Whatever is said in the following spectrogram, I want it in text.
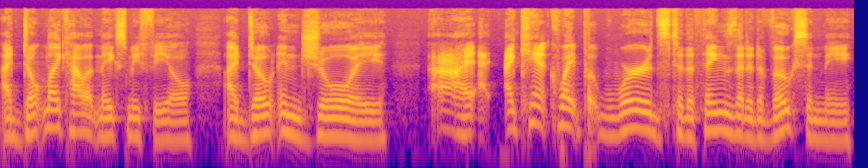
I don't like how it makes me feel. I don't enjoy. I, I can't quite put words to the things that it evokes in me.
